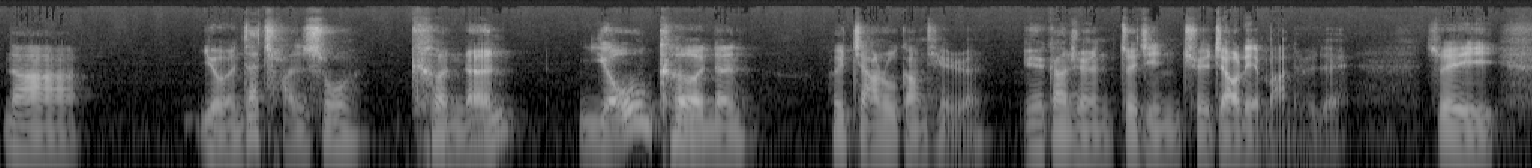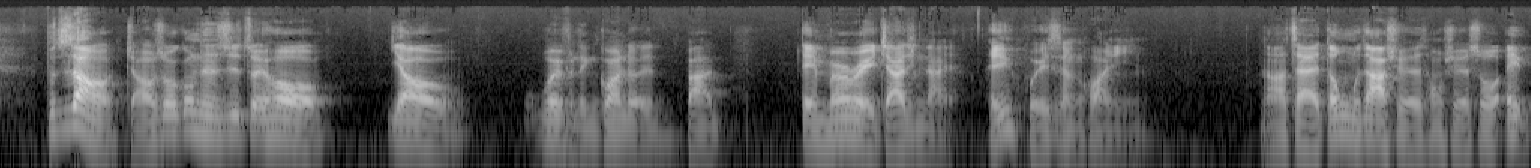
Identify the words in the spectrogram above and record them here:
那有人在传说。可能有可能会加入钢铁人，因为钢铁人最近缺教练嘛，对不对？所以不知道，假如说工程师最后要为林冠伦把 Dan Murray 加进来，诶，我也是很欢迎。然后在东吴大学的同学说，诶，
